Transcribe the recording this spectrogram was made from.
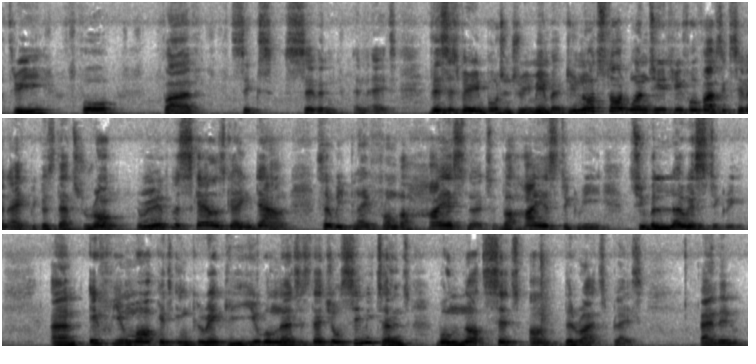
3, 4, 5, 6, 7, and 8. This is very important to remember. Do not start 1, 2, 3, 4, 5, 6, 7, 8 because that's wrong. Remember the scale is going down. So we play from the highest note, the highest degree, to the lowest degree. Um, if you mark it incorrectly, you will notice that your semitones will not sit on the right place. And then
